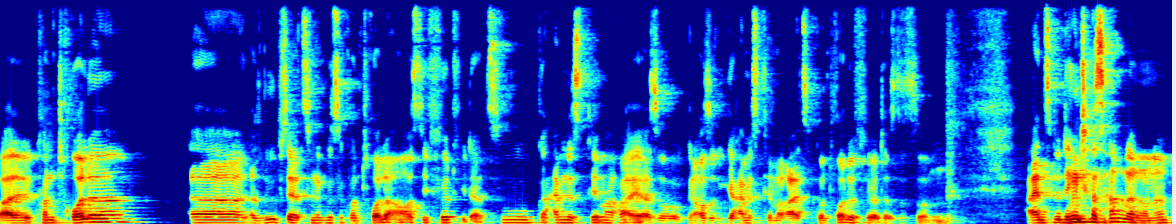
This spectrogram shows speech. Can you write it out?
Weil Kontrolle, äh, also du übst ja jetzt eine gewisse Kontrolle aus, die führt wieder zu Geheimniskrämerei, also genauso wie Geheimniskrämerei zu Kontrolle führt. Das ist so ein eins bedingt das andere. Ne?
